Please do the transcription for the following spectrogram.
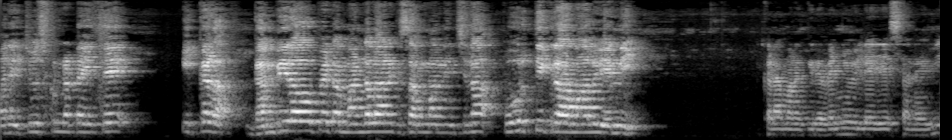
మరి చూసుకున్నట్టయితే ఇక్కడ గంభీరావుపేట మండలానికి సంబంధించిన పూర్తి గ్రామాలు ఎన్ని? ఇక్కడ మనకి రెవెన్యూ విలేజెస్ అనేవి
